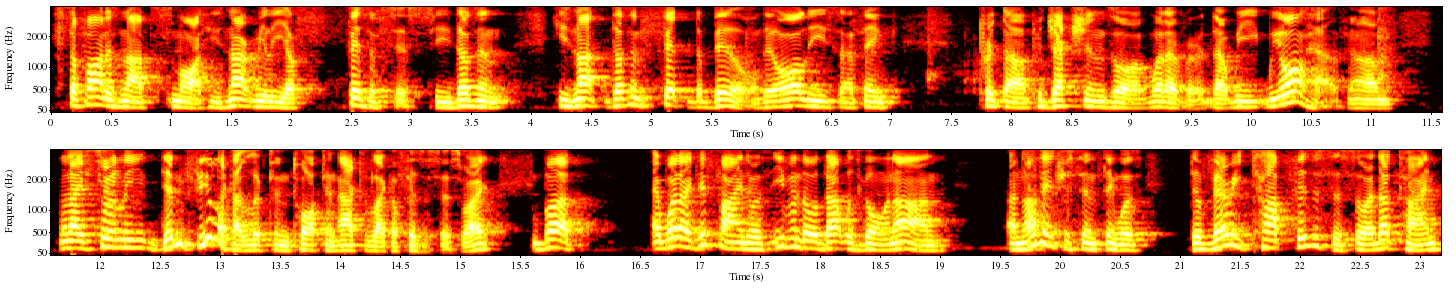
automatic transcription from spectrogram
Stephon is not smart. He's not really a physicist. He doesn't, he's not, doesn't fit the bill. There are all these, I think, pro- uh, projections or whatever that we we all have. Um, and I certainly didn't feel like I looked and talked and acted like a physicist, right? But and what I did find was even though that was going on, another interesting thing was the very top physicists. So at that time,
